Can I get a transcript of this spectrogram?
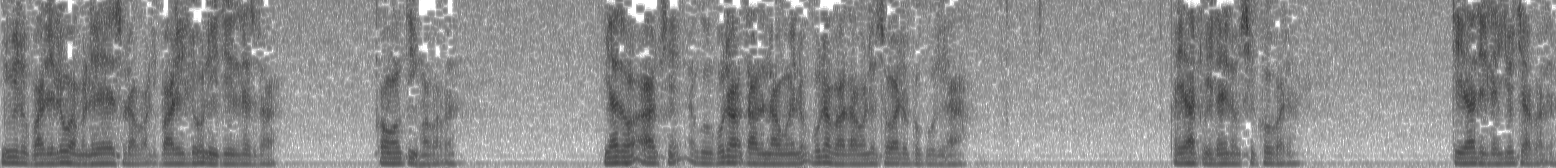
မိမိတို့ဘာတွေလုပ်ရမလဲဆိုတာပါလေဘာတွေလိုနေသေးလဲဆိုတာကောင်းကောင်းသိမှာပါပဲရသောအားဖြင့်အခုဘုရားသာသနာဝင်လို့ဘုရားဘာသာဝင်လို့ဆိုရတဲ့ပုဂ္ဂိုလ်တွေဟာဘုရားတွေ့တိုင်းတော့ရှိခိုးပါတယ်တရားတွေလည်းရွတ်ကြပါတယ်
